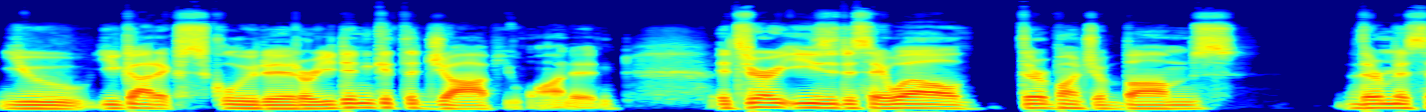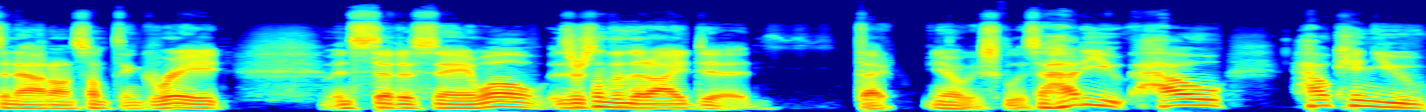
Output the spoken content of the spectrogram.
you you got excluded or you didn't get the job you wanted. It's very easy to say, well, they're a bunch of bums. They're missing out on something great instead of saying, well, is there something that I did that, you know, excludes. So how do you how how can you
